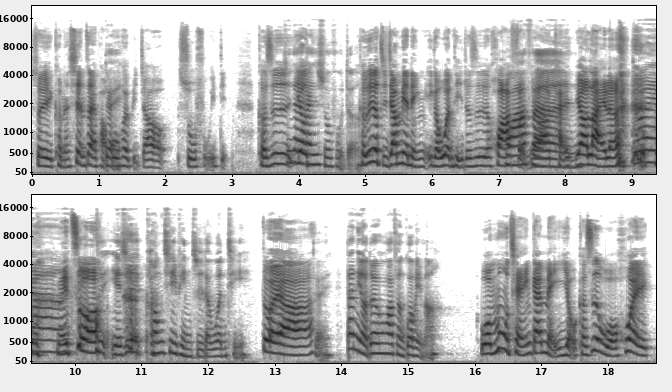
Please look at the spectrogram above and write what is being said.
所以可能现在跑步会比较舒服一点。可是现在应该是舒服的，可是又即将面临一个问题，就是花粉要开要来了。对呀，没错，也是空气品质的问题。对啊，对。但你有对花粉过敏吗？我目前应该没有，可是我会，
